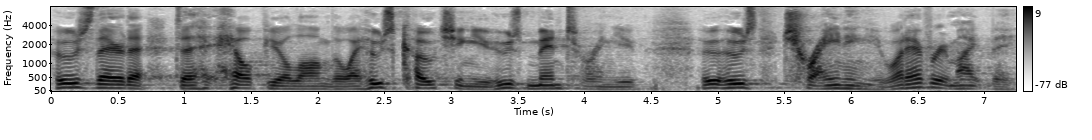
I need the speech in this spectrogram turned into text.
Who's there to, to help you along the way? Who's coaching you? Who's mentoring you? Who, who's training you? Whatever it might be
